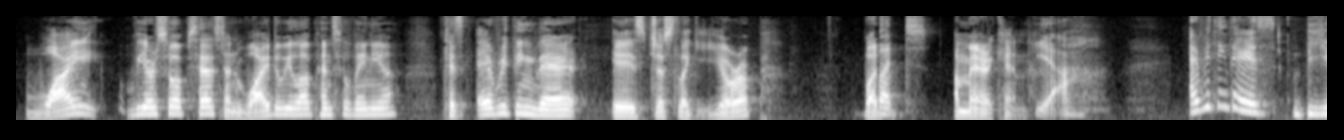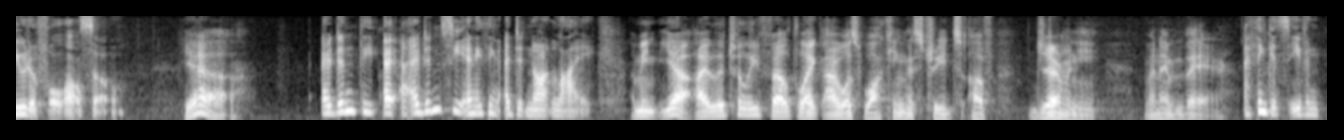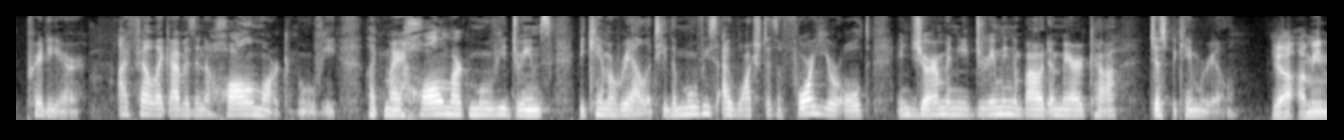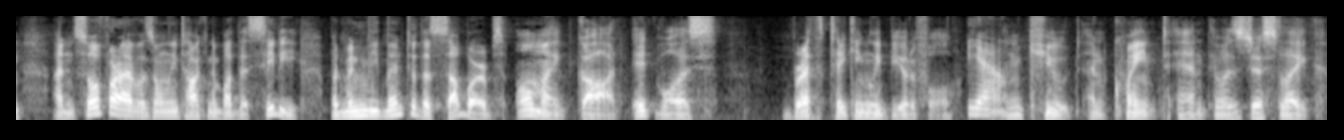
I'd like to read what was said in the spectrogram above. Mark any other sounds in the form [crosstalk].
why we are so obsessed and why do we love Pennsylvania? Because everything there is just like Europe, but, But American. yeah. Everything there is beautiful also. Yeah. I didn't the I, I didn't see anything I did not like. I mean, yeah, I literally felt like I was walking the streets of Germany when I'm there. I think it's even prettier. I felt like I was in a Hallmark movie. Like my Hallmark movie dreams became a reality. The movies I watched as a four year old in Germany dreaming about America just became real. Yeah, I mean, and so far I was only talking about the city, but when we went to the suburbs, oh my god, it was breathtakingly beautiful. Yeah. And cute and quaint, and it was just like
